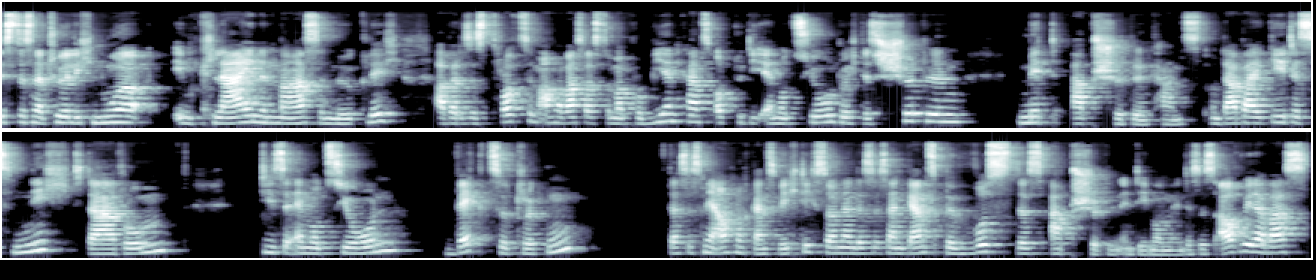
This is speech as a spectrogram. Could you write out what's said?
ist es natürlich nur im kleinen Maße möglich. Aber das ist trotzdem auch mal was, was du mal probieren kannst, ob du die Emotion durch das Schütteln mit abschütteln kannst. Und dabei geht es nicht darum, diese Emotion wegzudrücken. Das ist mir auch noch ganz wichtig, sondern das ist ein ganz bewusstes Abschütteln in dem Moment. Das ist auch wieder was,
